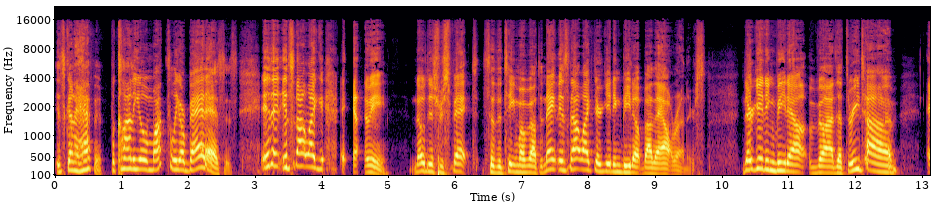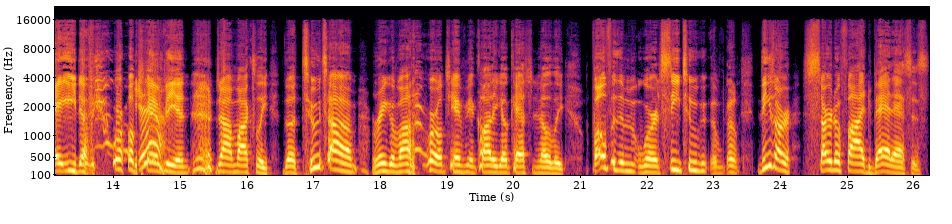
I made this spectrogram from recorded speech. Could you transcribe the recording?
It's gonna happen. But Claudio and Moxley are badasses. It, it, it's not like, I mean, no disrespect to the team I'm about to name. It's not like they're getting beat up by the Outrunners. They're getting beat out by the three-time AEW World Yeah. Champion Jon Moxley, the two-time Ring of Honor World Champion Claudio Castagnoli. Both of them were C2. uh, These are certified badasses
